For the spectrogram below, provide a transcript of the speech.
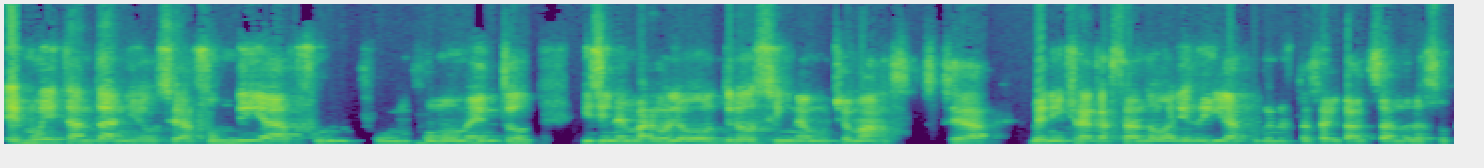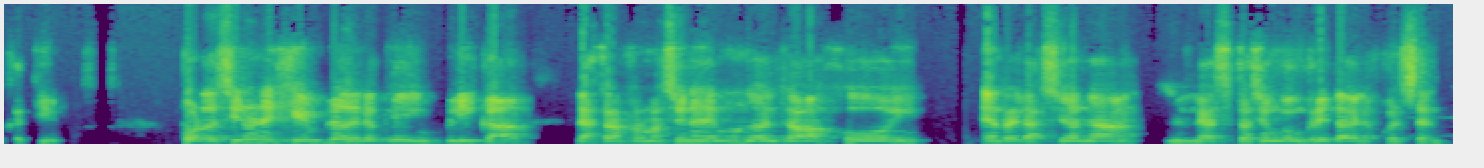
es muy instantáneo. O sea, fue un día, fue un, fue un- momento, y sin embargo lo otro signa mucho más. O sea, venís fracasando varios días porque no estás alcanzando los objetivos. Por decir un ejemplo de lo que implica las transformaciones del mundo del trabajo hoy en relación a la situación concreta de los call centers.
